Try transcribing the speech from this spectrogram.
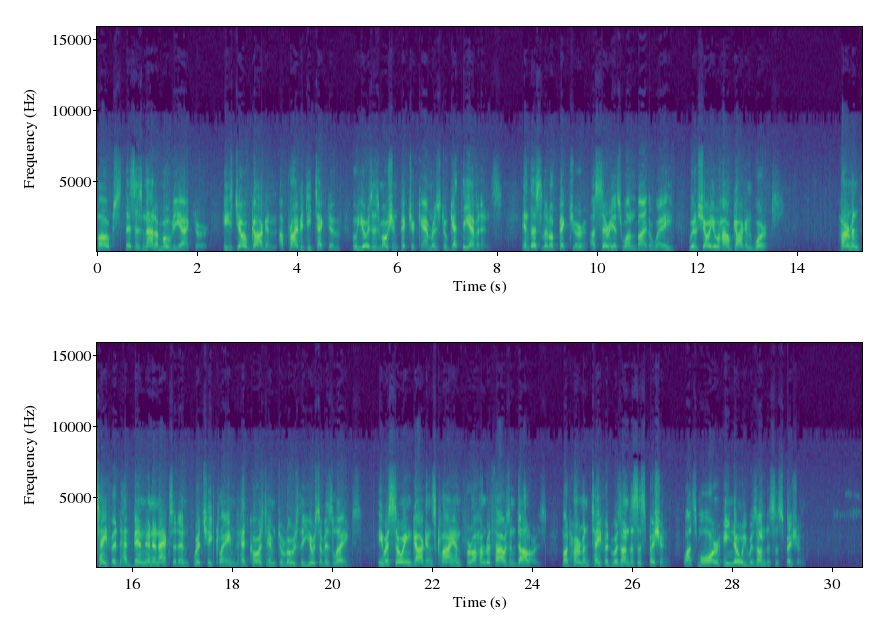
Folks, this is not a movie actor. He's Joe Goggin, a private detective who uses motion picture cameras to get the evidence. In this little picture, a serious one, by the way, we'll show you how Goggin works. Herman Taford had been in an accident which, he claimed, had caused him to lose the use of his legs. He was suing Goggin's client for a $100,000, but Herman Taford was under suspicion. What's more, he knew he was under suspicion.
